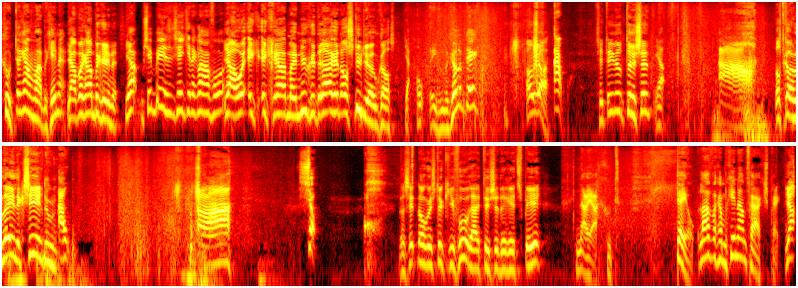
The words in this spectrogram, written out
Goed, dan gaan we maar beginnen. Ja, we gaan beginnen. Ja, zit, je- zit je er klaar voor? Ja hoor, ik, ik ga mij nu gedragen als studiogast. Ja, oh, even mijn gulp dicht. Oh ja. Auw. Zit hij ertussen? Ja. Dat kan lelijk zeer doen. Auw. Ah. Zo. Er zit nog een stukje vooruit tussen de ritspeer. Nou ja, goed. Theo, laten we gaan beginnen aan het vraaggesprek. Ja.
